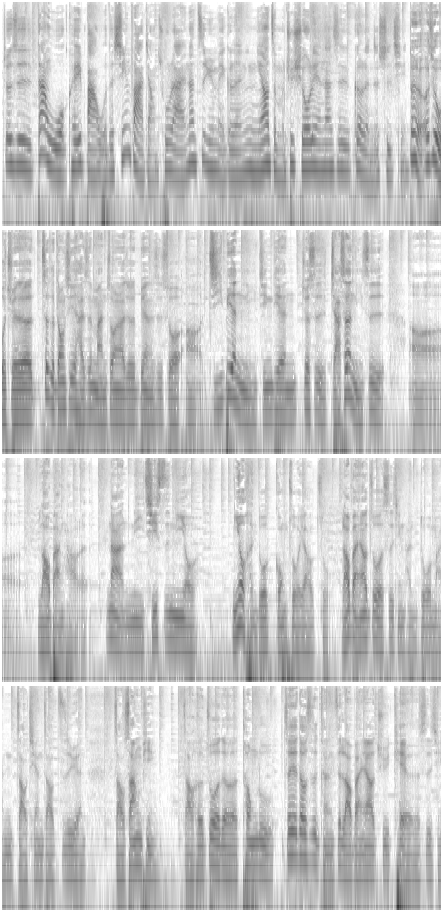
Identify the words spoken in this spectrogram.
就是，但我可以把我的心法讲出来。那至于每个人你要怎么去修炼，那是个人的事情。对，而且我觉得这个东西还是蛮重要，就是变成是说，呃，即便你今天就是假设你是呃老板好了，那你其实你有你有很多工作要做，老板要做的事情很多嘛，你找钱、找资源、找商品、找合作的通路，这些都是可能是老板要去 care 的事情。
